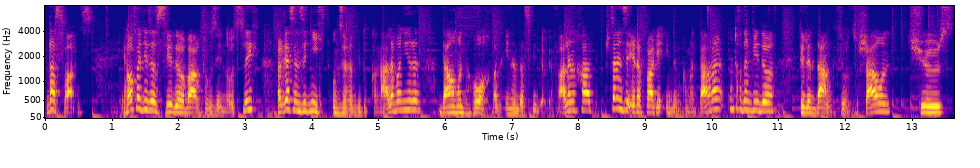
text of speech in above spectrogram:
Das war's. Ich hoffe, dieses Video war für Sie nützlich. Vergessen Sie nicht, unseren YouTube-Kanal abonnieren, Daumen hoch, wenn Ihnen das Video gefallen hat, stellen Sie Ihre Frage in den Kommentaren unter dem Video. Vielen Dank fürs Zuschauen, tschüss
